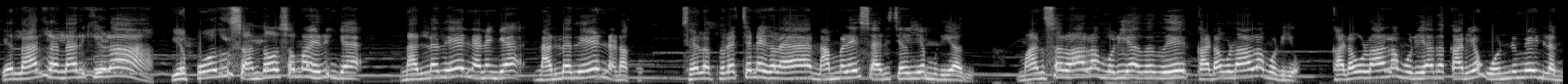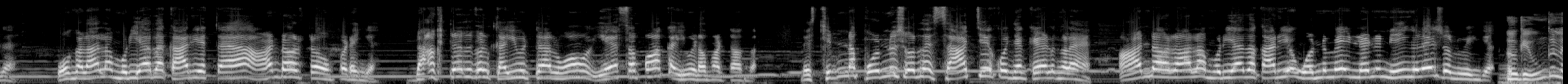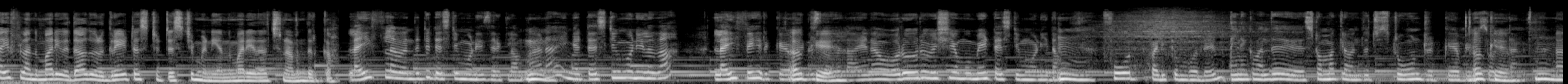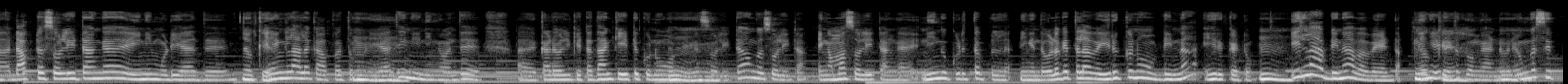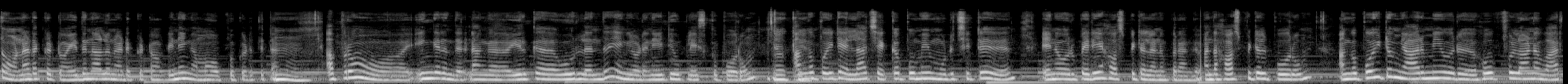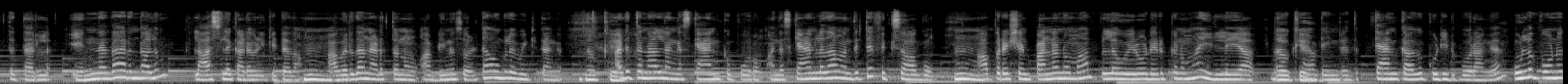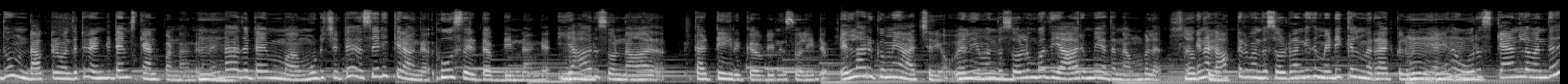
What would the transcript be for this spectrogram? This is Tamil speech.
எல்லாரும் நல்லா இருக்கீங்களா? எப்போதும் சந்தோஷமா இருங்க. நல்லதே நினைங்க. நல்லதே நடக்கும். சில பிரச்சனைகளை நம்மளே சரி செய்ய முடியாது. மனுஷனால முடியாதது கடவுளால முடியும். கடவுளால முடியாத காரியம் ஒண்ணுமே இல்லைங்க. உங்களால முடியாத காரியத்தை ஆண்டவர்கிட்ட ஒப்படைங்க. டாக்டர்கள் கைவிட்டாலும் ஏசப்பா கைவிட மாட்டாங்க. இந்த சின்ன பொண்ணு சொல்ற சாட்சியை கொஞ்சம் கேளுங்களேன். ஆண்டவரால முடியாத காரியம் ஒண்ணுமே இல்லைன்னு நீங்களே சொல்லுவீங்க. ஓகே உங்க லைஃப்ல அந்த மாதிரி ஏதாவது ஒரு கிரேட்டஸ்ட் டெஸ்ட் பண்ணி அந்த மாதிரி ஏதாச்சும் நடந்திருக்கா? லைஃப்ல வந்துட்டு டெஸ்டிமோனிஸ் இருக்கலாம். ஆனா எங்க டெஸ்டிமோனில தான் லைஃபே இருக்கு ஏன்னா ஒரு ஒரு விஷயமுமே டெஸ்டிமோனி தான். ஃபோர்த் படிக்கும்போது எனக்கு வந்து ஸ்டொமக்ல வந்து ஸ்டோன் இருக்கு அப்படின்னு சொல்லிட்டாங்க. டாக்டர் சொல்லிட்டாங்க இனி முடியாது. எங்களால காப்பாற்ற. முடியாது. இனி நீங்க வந்து கடவுள் கிட்ட தான் கேட்டுக்கணும். அப்படின்னு சொல்லிட்டு அவங்க சொல்லிட்டாங்க. எங்க அம்மா சொல்லிட்டாங்க நீங்க கொடுத்த பிள்ளை. நீங்க இந்த உலகத்துல அவ இருக்கணும் அப்படின்னா இருக்கட்டும். இல்ல அப்படின்னா அவ வேண்டாம். நீங்க. எடுத்துக்கோங்க ஆண்டவரே. உங்க சித்தம் நடக்கட்டும். எதுனாலும் நடக்கட்டும். அப்படின்னு எங்க அம்மா ஒப்பு கொடுத்துட்டாங்க. அப்புறம் இங்க இருந்து நாங்க இருக்க ஊர்ல இருந்து எங்களோட நேட்டிவ் பிளேஸ்க்கு போறோம். அங்க போயிட்டு எல்லா செக்கப்புமே முடிச்சிட்டு என்ன ஒரு பெரிய ஹாஸ்பிட்டல் அனுப்புறாங்க. அந்த ஹாஸ்பிட்டல் போறோம். அங்க போயிட்டும் யாருமே ஒரு ஹோப்ஃபுல்லான வார்த்தை தரல. என்னதான் இருந்தாலும் லாஸ்ட்ல கடவுள் கிட்ட தான் ம். அவர் தான் நடத்தணும் அப்படின்னு சொல்லிட்டு அவங்களும் விட்டுட்டாங்க. அடுத்த நாள் நாங்க ஸ்கேனுக்கு போறோம். அந்த ஸ்கேன்ல தான் வந்துட்டு ஃபிக்ஸ் ஆகும். ஆபரேஷன் பண்ணணுமா பிள்ளை உயிரோடு இருக்கணுமா இல்லையா? அப்படின்றது. ஸ்கேனுக்காக கூட்டிட்டு போறாங்க. உள்ள போனதும் டாக்டர் வந்துட்டு ரெண்டு டைம் ஸ்கேன் பண்ணாங்க. ரெண்டாவது டைம் முடிச்சிட்டு சிரிக்கிறாங்க. ஹூ செட் அப்படின்னாங்க. யாரு சொன்னா கட்டி இருக்கு அப்படின்னு சொல்லிட்டு எல்லாருக்குமே ஆச்சரியம். வெளியே வந்து சொல்லும்போது யாருமே அதை நம்பல. ஏன்னா டாக்டர் வந்து சொல்றாங்க இது மெடிக்கல் மிராக்கிள் ஏன்னா ஒரு ஸ்கேன்ல வந்து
